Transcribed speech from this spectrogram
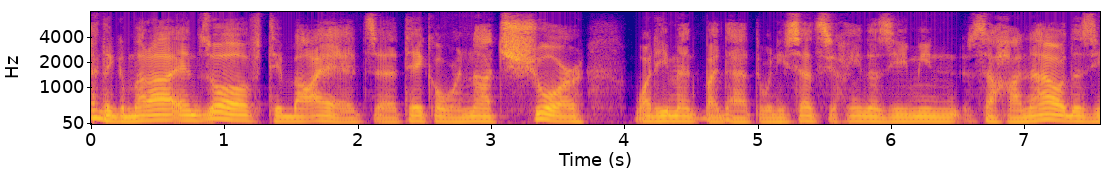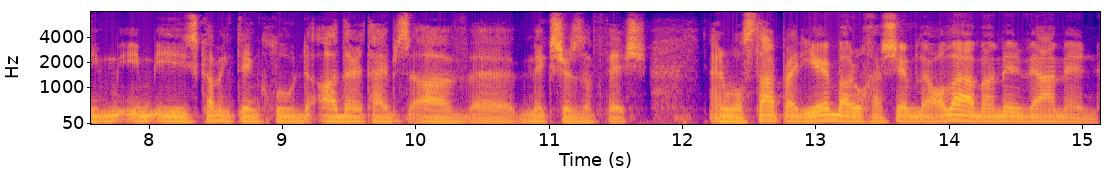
And the Gemara ends off, a takeover, we're not sure what he meant by that. When he said sihin, does he mean sahana or does he he's coming to include other types of uh, mixtures of fish? And we'll stop right here. Baruch Hashem le'olam, amen ve'amen.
